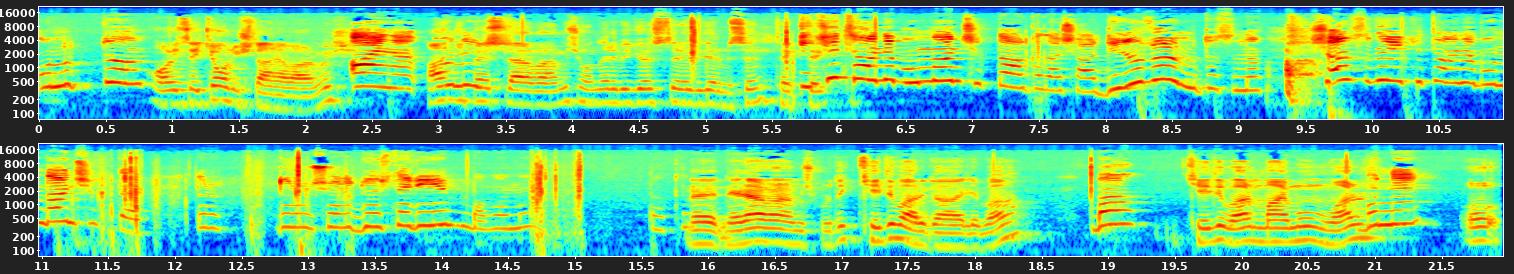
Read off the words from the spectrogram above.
Unuttum. Oysa ki 13 tane varmış. Aynen. Hangi 13. petler varmış? Onları bir gösterebilir misin? Tek tek. İki tane bundan çıktı arkadaşlar. Dinozor mutasına. Şansına iki tane bundan çıktı. Dur, durun şöyle göstereyim babama. Bakın. Evet, neler varmış burada? Kedi var galiba. Bak Kedi var, maymun var. bu ne? O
